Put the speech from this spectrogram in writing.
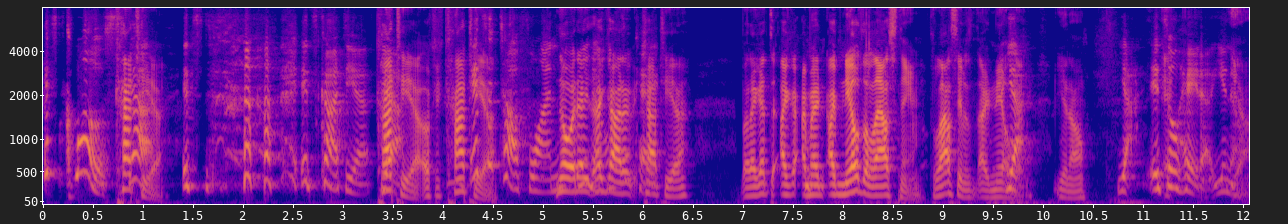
It's close. Katia. Yeah. It's it's Katia. Katia. Yeah. Okay, Katia. It's a tough one. No, I, I got it. Okay. Katia. But I got the, I, I mean, I've nailed the last name. The last name is I nailed Yeah. it. You know. Yeah, it's Ojeda, you know, yeah.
